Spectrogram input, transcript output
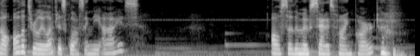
All that's really left is glossing the eyes. Also the most satisfying part.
